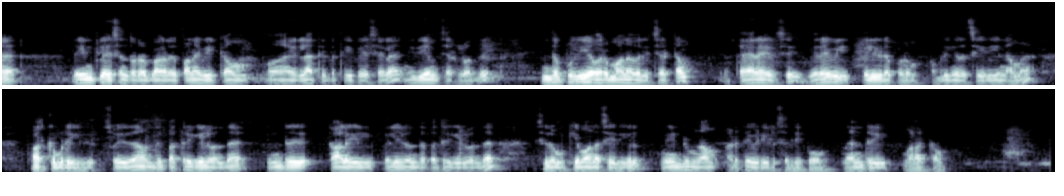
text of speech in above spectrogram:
இந்த இன்ஃப்ளேஷன் தொடர்பாக பணவீக்கம் எல்லாத்தையும் பற்றி பேசல. நிதியமைச்சர்கள் வந்து இந்த புதிய வருமான வரி சட்டம் தயாராகிடுச்சு விரைவில் வெளியிடப்படும் அப்படிங்கிற செய்தியை நாம் பார்க்க முடியுது. ஸோ இதுதான் வந்து பத்திரிகையில் வந்த இன்று காலையில் வெளியில் வந்த பத்திரிகையில் வந்த சில முக்கியமான செய்திகள். மீண்டும் நாம் அடுத்த வீடியோவில் சந்திப்போம். நன்றி வணக்கம்.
